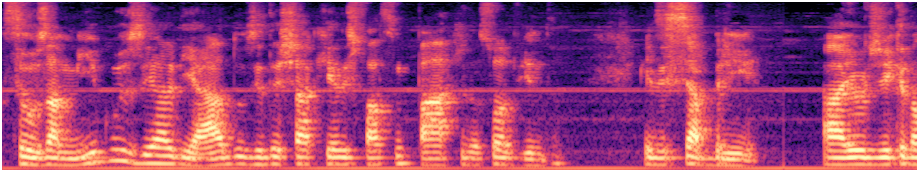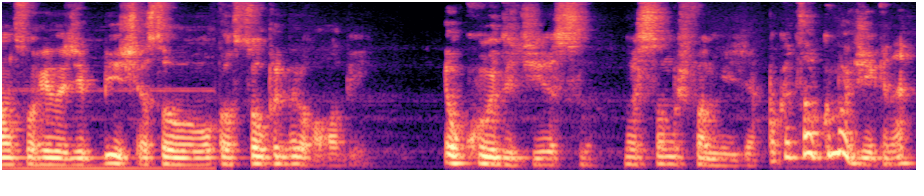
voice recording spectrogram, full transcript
seus amigos e aliados e deixar que eles façam parte da sua vida. Ele se abrir. Aí o Dick dá um sorriso de bicho, eu sou, eu sou o primeiro hobby. Eu cuido disso. Nós somos família. Porque tu sabe como é o Dick, né?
